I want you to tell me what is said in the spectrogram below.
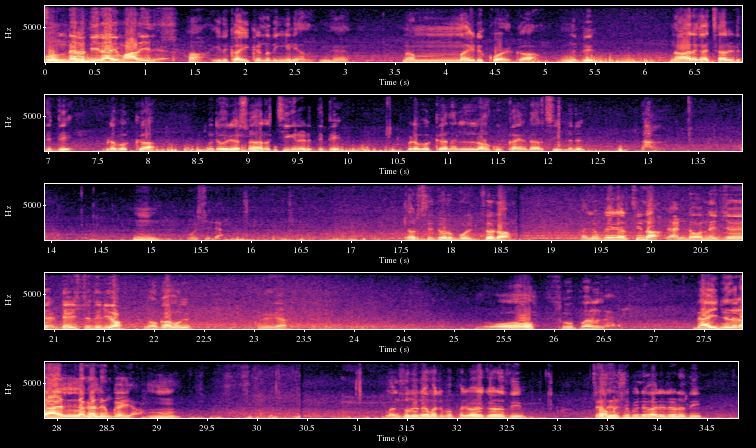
സുന്ദര തീരായി മാറിയില്ലേ? ആ ഇത് കഴിക്കേണ്ടത് ഇങ്ങനെയാണ്. നന്നായിട്ട് കുഴക്കുക. എന്നിട്ട് നാരങ്ങ അച്ചാർ എടുത്തിട്ട് ഇവിടെ വെക്കുക. എന്നിട്ട് ഒരു വർഷം ഇറച്ചി ഇങ്ങനെ എടുത്തിട്ട് ഇവിടെ വെക്കുക. നല്ലോണം കുക്കാൻ ഇറച്ചി എന്നിട്ട് മോശമില്ല. ഇറച്ചി ചോറ് കല്ലും കയ്യിൽ ഇറച്ചി ഉണ്ടാ രണ്ടും ഒന്നിച്ച് ടേസ്റ്റ് തിരിയോ? നോക്കാം നമുക്ക്. ഓ സൂപ്പർ അല്ലേ? ഇതാ ഇന്നത്തെ കല്ലും കയ്യാ. മനസ്സൂരിനെ മറ്റേ പരിപാടിയൊക്കെ എടുത്തി ചാമ്പ്യൻഷിപ്പിന്റെ കാര്യം എടുത്തി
